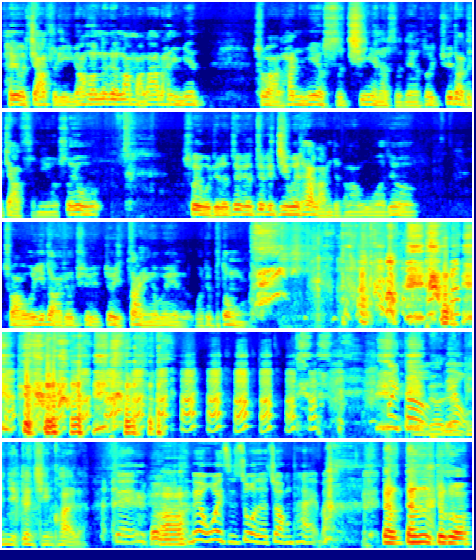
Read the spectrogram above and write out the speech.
它有加持力，然后那个拉玛拉它里面，是吧？它里面有十七年的时间，所以巨大的加持力，所以我，所以我觉得这个这个机会太难得了，我就，是吧？我一早就去就占一个位置，我就不动了。味道有没有人比你更轻快的？对 啊，没有位置坐的状态吧？但但是就说。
